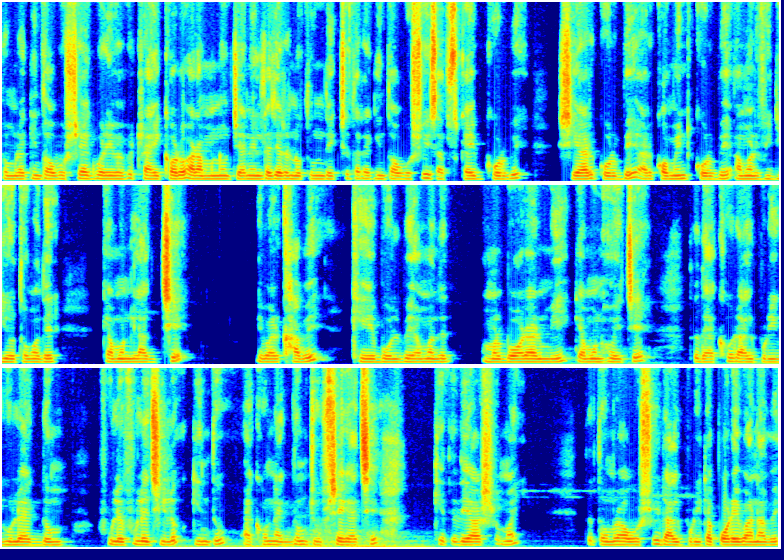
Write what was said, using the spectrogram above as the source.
তোমরা কিন্তু অবশ্যই একবার এভাবে ট্রাই করো। আর আমার চ্যানেলটা যারা নতুন দেখছ, তারা কিন্তু অবশ্যই সাবস্ক্রাইব করবে। শেয়ার করবে আর কমেন্ট করবে আমার ভিডিও তোমাদের কেমন লাগছে। এবার খাবে, খেয়ে বলবে আমাদের, আমার বর আর মেয়ে কেমন হয়েছে। তো দেখো ডালপুরিগুলো একদম ফুলে ফুলে ছিল, কিন্তু এখন একদম চুপসে গেছে খেতে দেওয়ার সময়। তো তোমরা অবশ্যই ডালপুরিটা পরে বানাবে।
